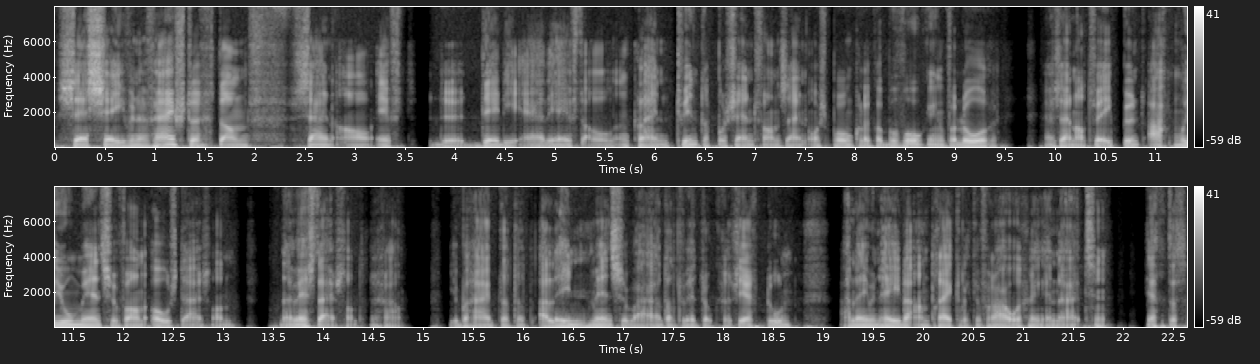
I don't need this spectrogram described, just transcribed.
657, dan zijn al, heeft de DDR heeft al een kleine 20% van zijn oorspronkelijke bevolking verloren. Er zijn al 2,8 miljoen mensen van Oost-Duitsland naar West-Duitsland gegaan. Je begrijpt dat dat alleen mensen waren, dat werd ook gezegd toen, alleen een hele aantrekkelijke vrouwen gingen uit. Ja, dat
